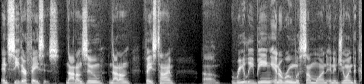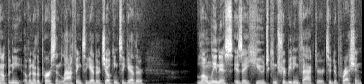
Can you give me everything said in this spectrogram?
and see their faces, not on Zoom, not on FaceTime, um, really being in a room with someone and enjoying the company of another person, laughing together, joking together. Loneliness is a huge contributing factor to depression.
